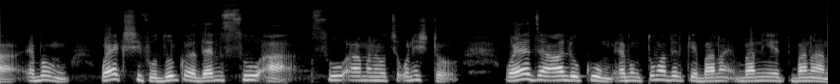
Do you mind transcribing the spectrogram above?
আ এবং ওয়াক শিফু দূর করে দেন সু আ সু আ মানে হচ্ছে অনিষ্ট। ওয়াজা আলুকুম এবং তোমাদেরকে বানা বানিয়ে, বানান।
